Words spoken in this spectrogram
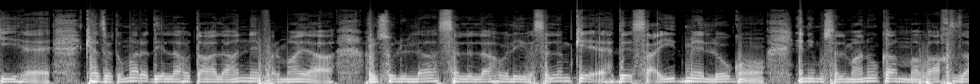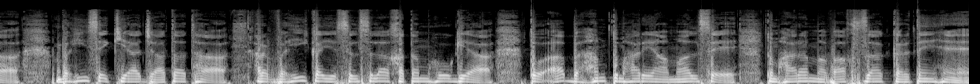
کی ہے کہ حضرت عمر رضی اللہ تعالیٰ عنہ نے فرمایا رسول اللہ صلی اللہ علیہ وسلم کے عہد سعید میں لوگوں یعنی مسلمانوں کا مواخذہ وہی سے کیا جاتا تھا، اور وہی کا یہ سلسلہ ختم ہو گیا، تو اب ہم تمہارے اعمال سے تمہارا مواخذہ کرتے ہیں،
